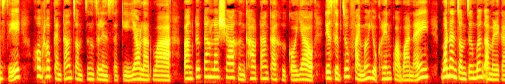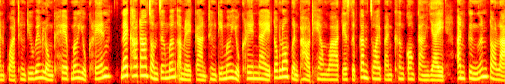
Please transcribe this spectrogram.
นเสพบทบกันตั้งจอมจึงเซเลนสกียาวลาดว่าปางตึกตั้งราชาหึงข้าวตั้งกาหือกอยาวเดสืบจุกฝ่ายเมืองยูเครนกว่าว่าไหนวันนั้นจอมจึงเมืองอเมริกันกว่าถึงที่เว้งลงเคปเมืองยูเครนในข้าวตั้งจอมจึงเมืองอเมริกันถึงที่เมืองยูเครนในตกลงปืนเผาเทียงว่าเดสืบกำจอยปันเครื่องกองกลางใหญ่ อันกึ่งเงินต่อละ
